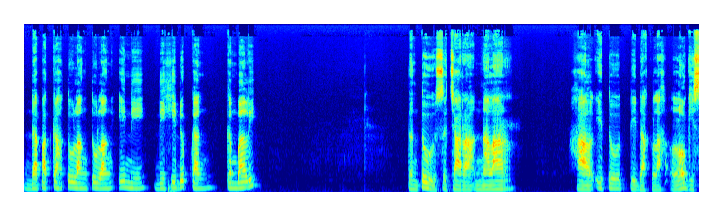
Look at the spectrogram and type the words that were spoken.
dapatkah tulang-tulang ini dihidupkan kembali?" Tentu, secara nalar, hal itu tidaklah logis.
